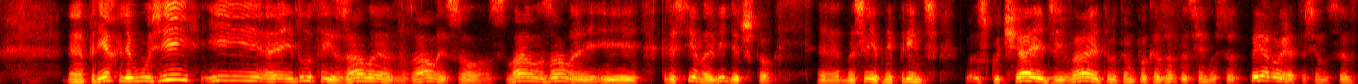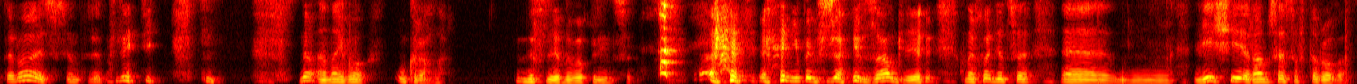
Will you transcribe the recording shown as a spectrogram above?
э, приехали в музей и э, идут из зала в зал, из зала в зал, и Кристина видит, что э, наследный принц скучает, зевает, вот ему показывают это 71 это 72 это 73 Ну, она его украла, наследного принца. Они побежали в зал, где находятся э, вещи Рамсеса II.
